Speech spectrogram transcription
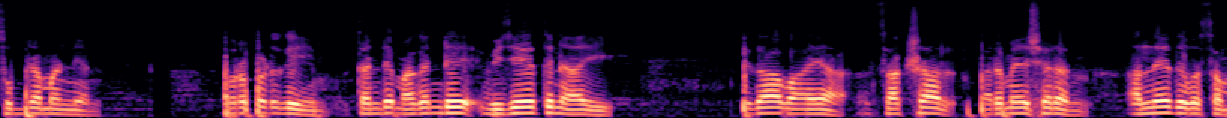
സുബ്രഹ്മണ്യൻ പുറപ്പെടുകയും തന്റെ മകന്റെ വിജയത്തിനായി പിതാവായ സാക്ഷാൽ പരമേശ്വരൻ അന്നേ ദിവസം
